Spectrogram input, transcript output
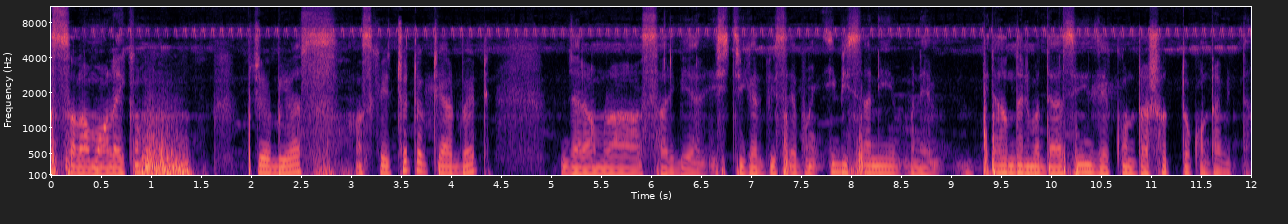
আসসালামু আলাইকুম। প্রিয় বিয়াস আজকে ছোট্ট একটি আপডেট যারা আমরা সার্বিয়ার স্টিকার ভিসা এবং ই ভিসা নিয়ে মানে বিধানদের মধ্যে আছি যে কোনটা সত্য, কোনটা মিথ্যা।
